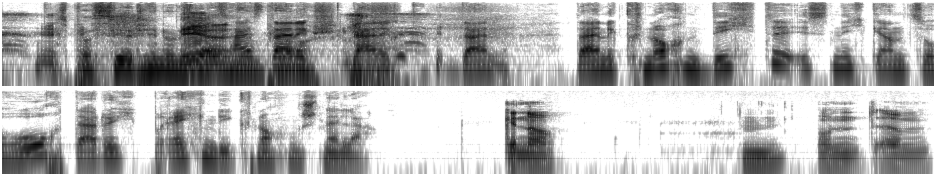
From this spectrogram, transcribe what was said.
Das passiert hin und Nee, wieder. Das heißt, deine, deine, dein, deine Knochendichte ist nicht ganz so hoch, dadurch brechen die Knochen schneller. Genau. Mhm. Und ähm,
